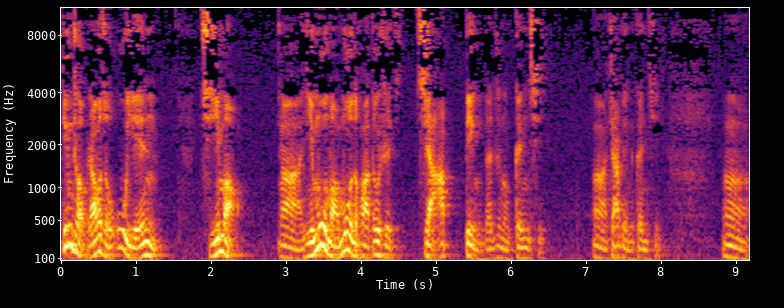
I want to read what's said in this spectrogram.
丁丑，然后走戊寅、己卯，啊，乙木、卯木的话都是甲丙的这种根气，啊，甲丙的根气。嗯，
